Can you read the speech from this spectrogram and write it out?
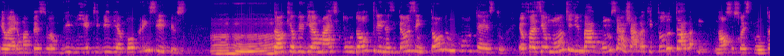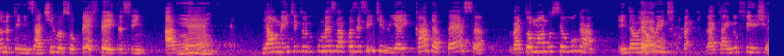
eu era uma pessoa que vivia, que vivia por princípios. Uhum. Só que eu vivia mais por doutrinas. Então, assim, todo um contexto. Eu fazia um monte de bagunça e achava que tudo tava. Nossa, eu sou espontânea, tenho iniciativa, eu sou perfeita, assim. Até uhum. realmente tudo começar a fazer sentido. E aí, cada peça vai tomando o seu lugar. Então, é. realmente, é. vai, vai, caindo fichas.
